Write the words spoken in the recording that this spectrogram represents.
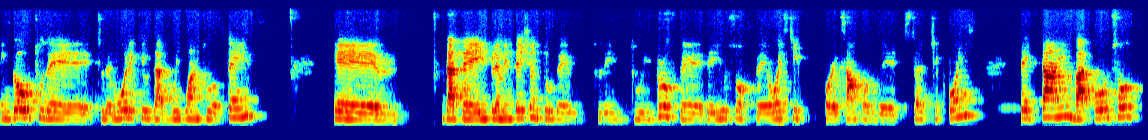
and go to the to the molecule that we want to obtain. Um, that the implementation to the to the to improve the, the use of the OSG, for example, the self checkpoints, take time, but also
